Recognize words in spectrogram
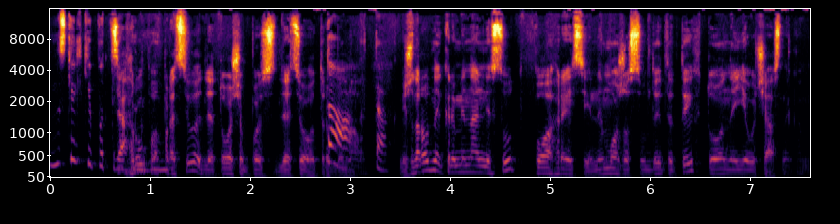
наскільки потрібна Ця група він? працює для того, щоб ось для цього трибуналу. так. Міжнародний кримінальний суд по агресії не може судити тих, хто не є учасниками.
